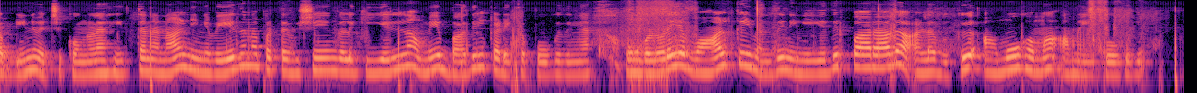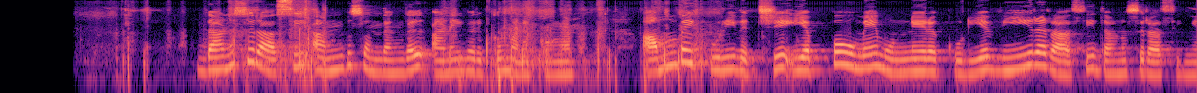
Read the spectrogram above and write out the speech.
அப்படின்னு வச்சுக்கோங்களேன். இத்தனை நாள் நீங்கள் வேதனைப்பட்ட விஷயங்களுக்கு எல்லாமே பதில் கிடைக்க போகுதுங்க. உங்களுடைய வாழ்க்கை வந்து நீங்கள் எதிர்பாராத அளவுக்கு அமோகமாக அமைய போகுது. தனுசு ராசி அன்பு சொந்தங்கள் அனைவருக்கும் வணக்கங்க. அம்பை குறி வச்சு எப்போவுமே முன்னேறக்கூடிய வீர ராசி தனுசு ராசிங்க.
